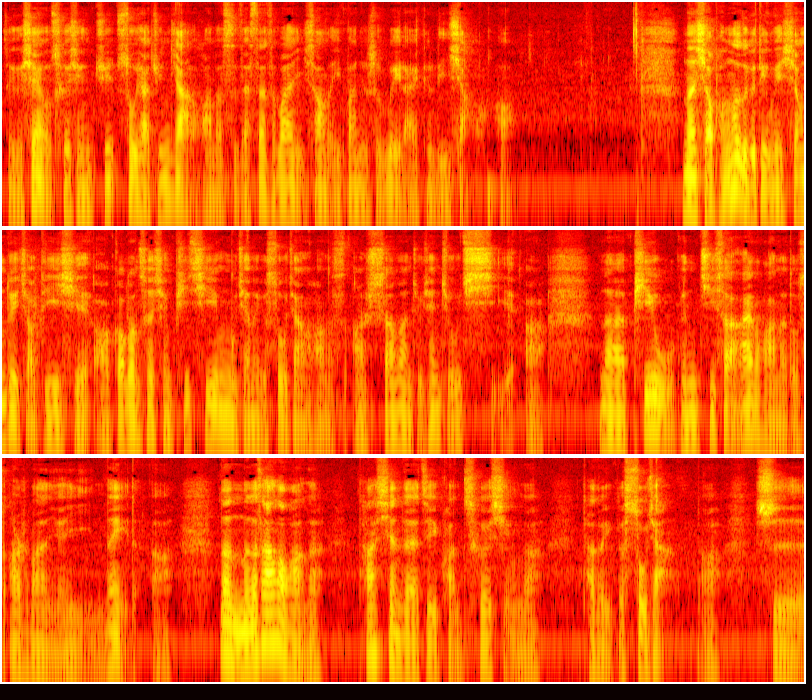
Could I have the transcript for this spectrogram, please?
这个现有车型均售价均价的话呢，是在三十万以上的，一般就是蔚来跟理想了啊。那小鹏的这个定位相对较低一些啊，高端车型 P7 目前的一个售价的话呢是二十三万九千九起啊。那 P5 跟 G3i 的话呢，都是二十万元以内的啊。那哪吒的话呢，它现在这款车型呢，它的一个售价啊是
